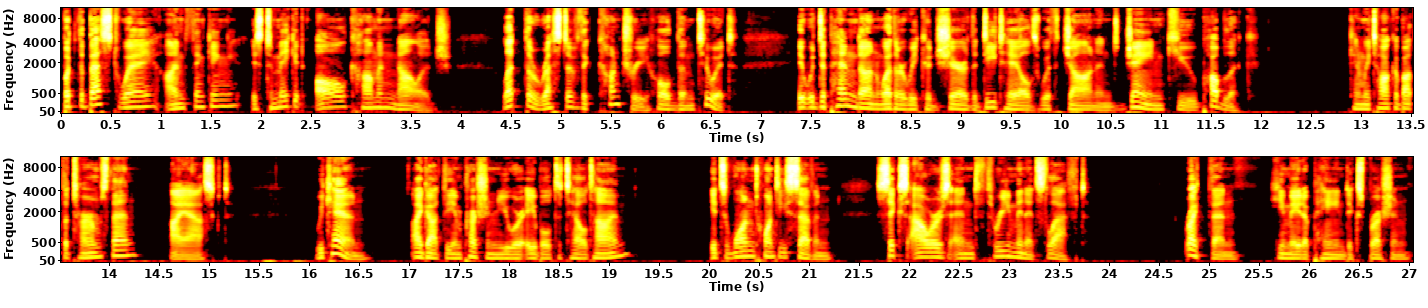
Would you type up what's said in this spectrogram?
But the best way, I'm thinking, is to make it all common knowledge. Let the rest of the country hold them to it. It would depend on whether we could share the details with John and Jane Q. Public. Can we talk about the terms then? I asked. We can. I got the impression you were able to tell time. It's 127, six hours and three minutes left. Right then, he made a pained expression.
